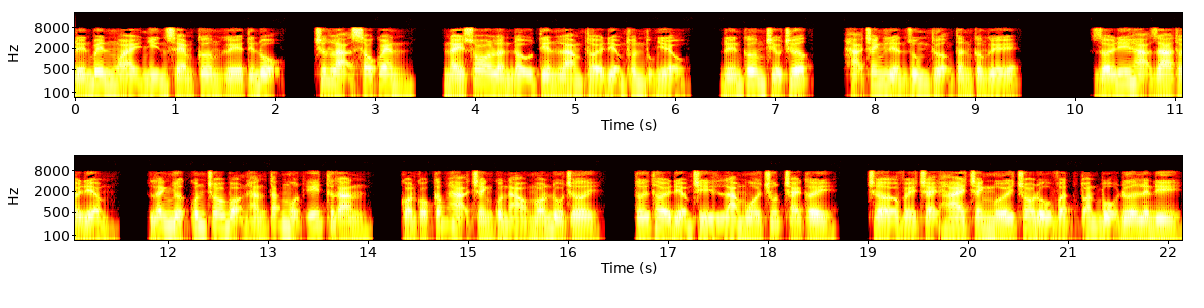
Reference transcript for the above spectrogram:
đến bên ngoài nhìn xem cơm ghế tiến độ, trước lạ sau quen, này so lần đầu tiên làm thời điểm thuần thục nhiều, đến cơm chiều trước, hạ tranh liền dùng thượng tân cơm ghế. Rời đi hạ ra thời điểm, lãnh nhược quân cho bọn hắn tắc một ít thức ăn, còn có cấp hạ tranh quần áo món đồ chơi, tới thời điểm chỉ là mua chút trái cây, trở về chạy hai tranh mới cho đồ vật toàn bộ đưa lên đi.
